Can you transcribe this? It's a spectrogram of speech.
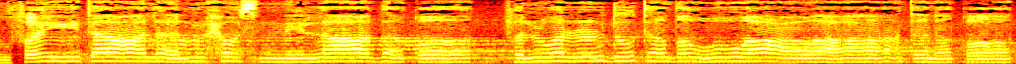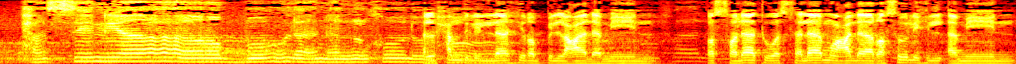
أضفيت على الحسن العبقى فالورد تضوع واعتنقا حسن يا رب لنا الخلق الحمد لله رب العالمين والصلاة والسلام على رسوله الأمين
